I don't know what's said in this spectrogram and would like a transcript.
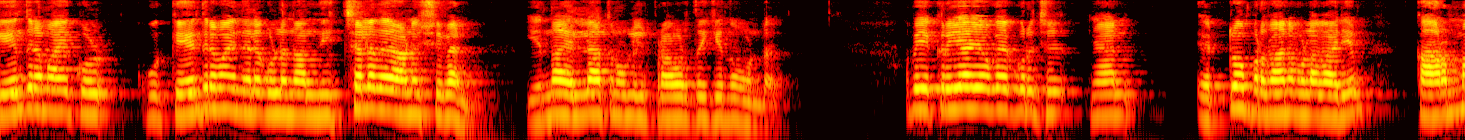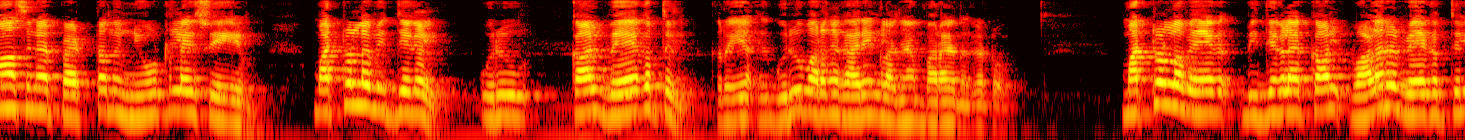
കേന്ദ്രമായി കേന്ദ്രമായി നിലകൊള്ളുന്ന നിശ്ചലതയാണ് ശിവൻ എന്ന എല്ലാത്തിനുള്ളിൽ പ്രവർത്തിക്കുന്നുമുണ്ട് അപ്പോൾ ഈ ക്രിയായോഗയെക്കുറിച്ച് ഞാൻ ഏറ്റവും പ്രധാനമുള്ള കാര്യം കർമാസിനെ പെട്ടെന്ന് ന്യൂട്രലൈസ് ചെയ്യും മറ്റുള്ള വിദ്യകൾ ഒരു കാൽ വേഗത്തിൽ ക്രിയ ഗുരു പറഞ്ഞ കാര്യങ്ങളാണ് ഞാൻ പറയുന്നത് കേട്ടോ. മറ്റുള്ള വേഗ വിദ്യകളെക്കാൾ വളരെ വേഗത്തിൽ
